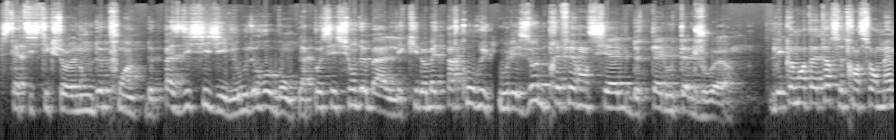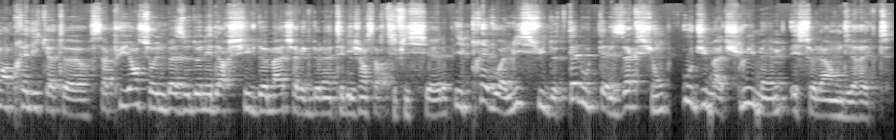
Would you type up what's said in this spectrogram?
Statistiques sur le nombre de points, de passes décisives ou de rebonds, la possession de balles, les kilomètres parcourus ou les zones préférentielles de tel ou tel joueur. Les commentateurs se transforment même en prédicateurs, s'appuyant sur une base de données d'archives de match avec de l'intelligence artificielle. Ils prévoient l'issue de telle ou telle action ou du match lui-même, et cela en direct.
